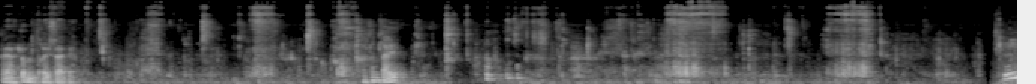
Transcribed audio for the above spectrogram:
그냥 좀더 있어야 돼. 가슴살 음.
